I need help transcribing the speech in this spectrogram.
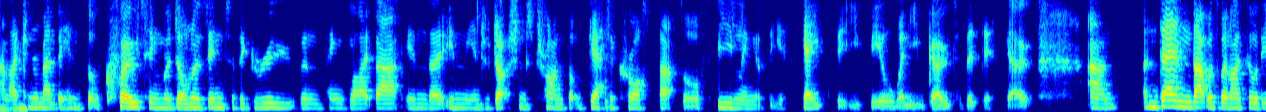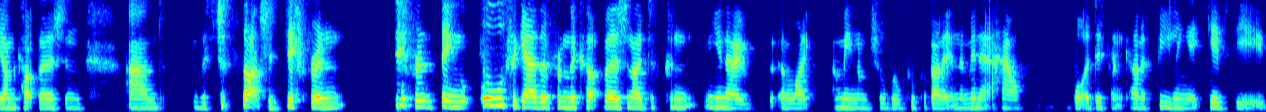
and I mm-hmm. can remember him sort of quoting Madonna's "Into the Groove" and things like that in the in the introduction to try and sort of get across that sort of feeling of the escape that you feel when you go to the disco, and and then that was when I saw the uncut version, and it was just such a different different thing altogether from the cut version. I just couldn't, you know, like I mean, I'm sure we'll talk about it in a minute how what a different kind of feeling it gives you.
